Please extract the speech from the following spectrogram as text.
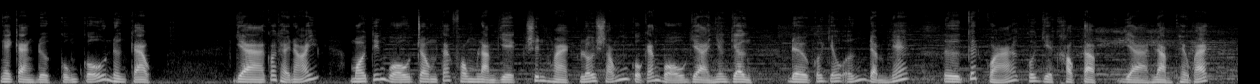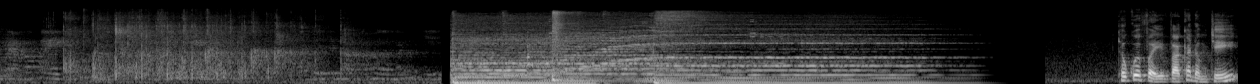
ngày càng được củng cố nâng cao. Và có thể nói, mọi tiến bộ trong tác phong làm việc, sinh hoạt, lối sống của cán bộ và nhân dân đều có dấu ấn đậm nét từ kết quả của việc học tập và làm theo bác. Thưa quý vị và các đồng chí,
